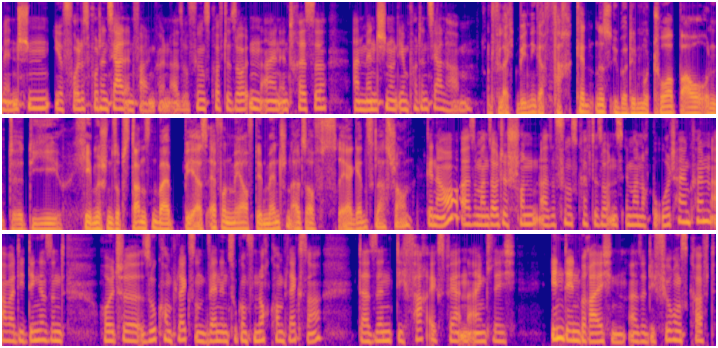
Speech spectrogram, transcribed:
Menschen ihr volles Potenzial entfallen können. Also Führungskräfte sollten ein Interesse an Menschen und ihrem Potenzial haben. Und vielleicht weniger Fachkenntnis über den Motorbau und äh, die chemischen Substanzen bei BASF und mehr auf den Menschen als aufs Reagenzglas schauen? Genau, also man sollte schon, also Führungskräfte sollten es immer noch beurteilen können, aber die Dinge sind heute so komplex und werden in Zukunft noch komplexer. Da sind die Fachexperten eigentlich in den Bereichen, also die Führungskraft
